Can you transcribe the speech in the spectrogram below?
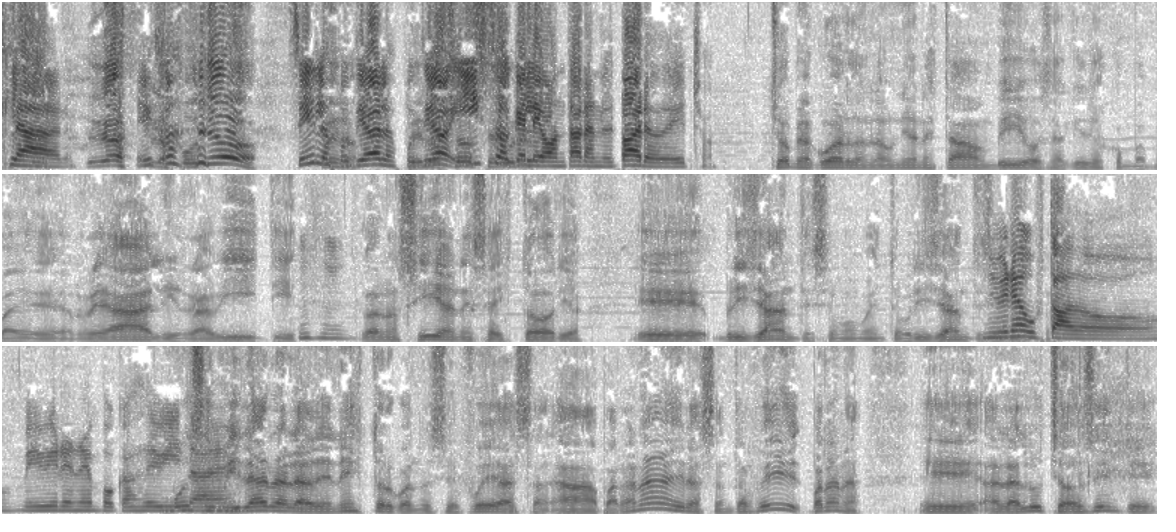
Claro. ¿Los puteó? Sí, los Bueno, puteó, los puteó. Hizo seguro- que levantaran el paro, de hecho. Yo me acuerdo en la Unión estaban vivos aquellos con papá de Real y Raviti, conocían esa historia. Eh, brillante ese momento, brillante. Me hubiera momento. gustado vivir en épocas de Muy vida. ¿eh? similar a la de Néstor cuando se fue a Paraná, era Santa Fe, Paraná, eh, a la lucha docente.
